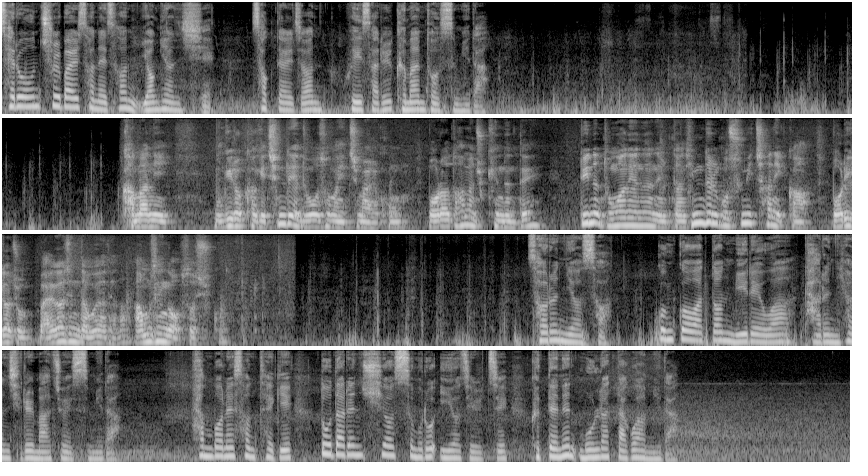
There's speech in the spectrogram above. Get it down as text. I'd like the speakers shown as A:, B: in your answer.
A: 새로운 출발선에 선 영현 씨. 석 달 전 회사를 그만뒀습니다.
B: 가만히 무기력하게 침대에 누워서만 있지 말고 뭐라도 하면 좋겠는데 뛰는 동안에는 일단 힘들고 숨이 차니까 머리가 좀 맑아진다고 해야 되나? 아무 생각 없어지고
A: 서른여섯 꿈꿔왔던 미래와 다른 현실을 마주했습니다. 한 번의 선택이 또 다른 쉬었음으로 이어질지 그때는 몰랐다고 합니다.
